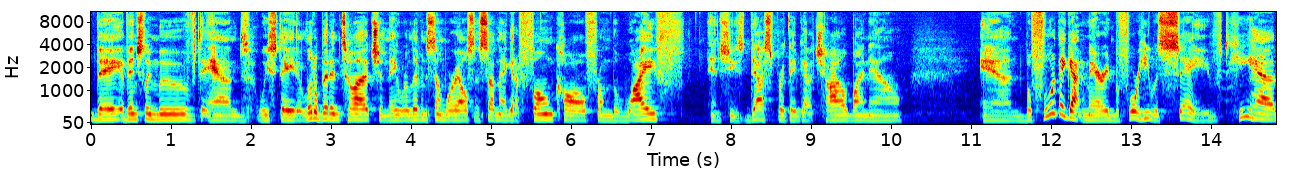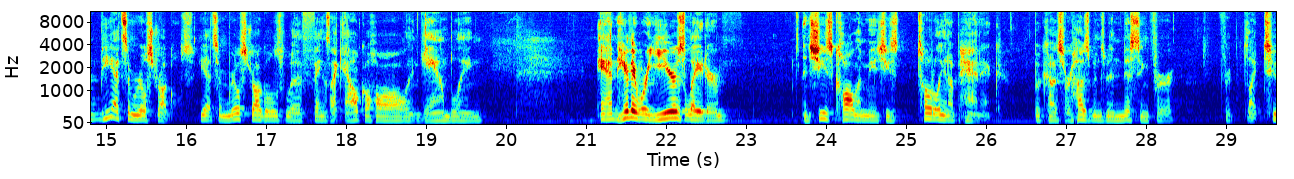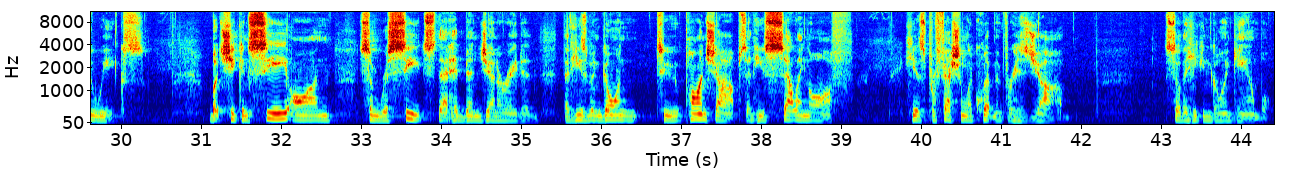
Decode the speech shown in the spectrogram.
they eventually moved and we stayed a little bit in touch and they were living somewhere else and suddenly i get a phone call from the wife and she's desperate they've got a child by now And before they got married, before he was saved, he had, he had some real struggles. He had some real struggles with things like alcohol and gambling. And here they were years later, and she's calling me, and she's totally in a panic because her husband's been missing for, for like two weeks. But she can see on some receipts that had been generated that he's been going to pawn shops and he's selling off his professional equipment for his job so that he can go and gamble.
